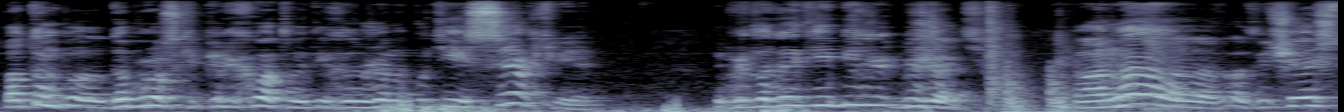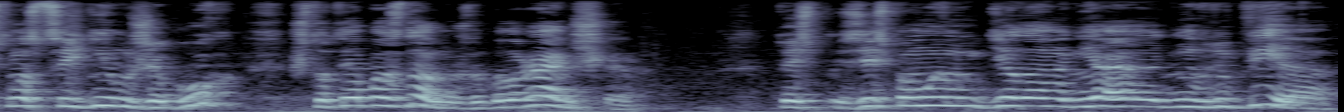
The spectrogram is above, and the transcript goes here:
Потом Дубровский перехватывает их уже на пути из церкви и предлагает ей беж- бежать. А она отвечает, что нас соединил уже Бог, что ты опоздал, нужно было раньше. То есть здесь, по-моему, дело не, о- не в любви, а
